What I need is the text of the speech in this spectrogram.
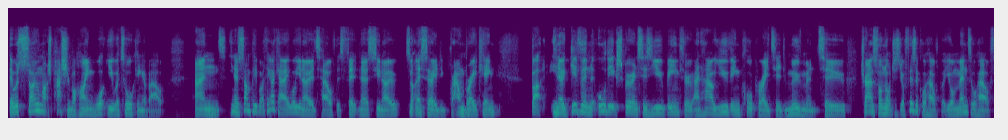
There was so much passion behind what you were talking about. And, mm. you know, some people I think, okay, well, you know, it's health, it's fitness, you know, it's not necessarily groundbreaking. But, you know, given all the experiences you've been through and how you've incorporated movement to transform not just your physical health, but your mental health,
